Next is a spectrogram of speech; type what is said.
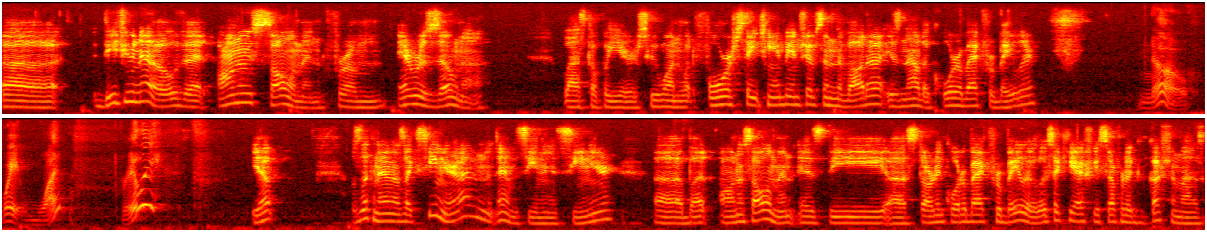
Uh, did you know that Anu Solomon from Arizona, last couple years, who won what four state championships in Nevada, is now the quarterback for Baylor? No. Wait, what? Really? Yep. I was looking at it. I was like, senior. I haven't, I haven't seen a senior. Uh, but Anu Solomon is the uh, starting quarterback for Baylor. Looks like he actually suffered a concussion last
